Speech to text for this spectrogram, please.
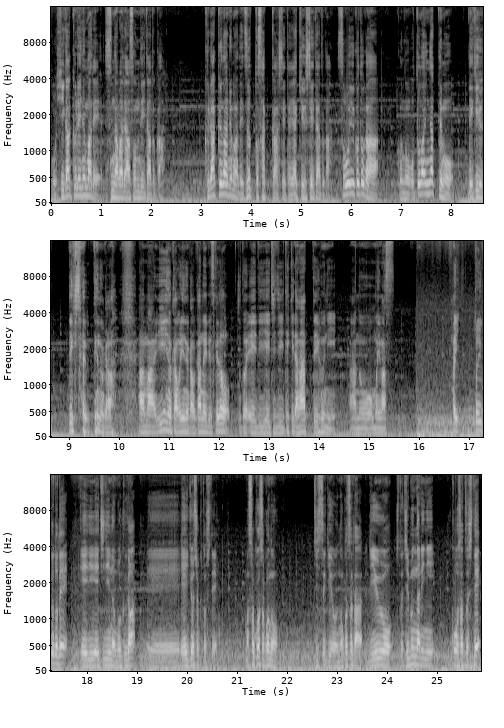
こう日が暮れるまで砂場で遊んでいたとか暗くなるまでずっとサッカーしていた野球していたとかそういうことがこの大人になってもできるできちゃうっていうのが あまあいいのか悪いのか分かんないですけどちょっと ADHD 的だなっていうふうにあの思います。はい。ということで ADHD の僕が、えー、営業職として、まあ、そこそこの実績を残せた理由をちょっと自分なりに考察して、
